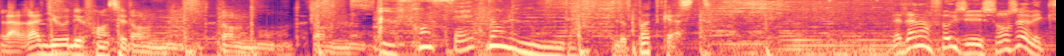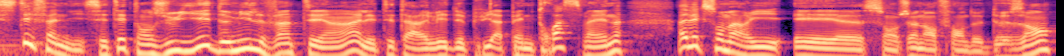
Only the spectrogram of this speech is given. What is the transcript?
La radio des Français dans le monde, dans le monde, dans le monde. Un Français dans le monde. Le podcast. La dernière fois que j'ai échangé avec Stéphanie, c'était en juillet 2021. Elle était arrivée depuis à peine trois semaines avec son mari et euh, son jeune enfant de deux ans,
